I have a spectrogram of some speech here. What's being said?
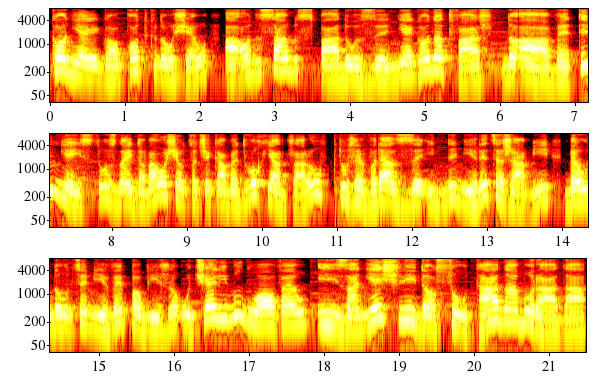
koń jego potknął się, a on sam spadł z niego na twarz. No a w tym miejscu znajdowało się co ciekawe dwóch janczarów, którzy wraz z innymi rycerzami będącymi w pobliżu ucięli mu głowę i zanieśli do sułtana Murada.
